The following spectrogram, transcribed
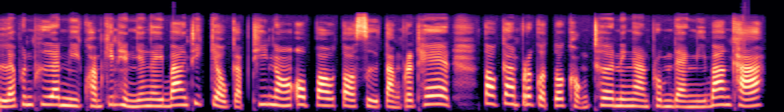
และเพื่อนๆมีความคิดเห็นยังไงบ้างที่เกี่ยวกับที่น้องโอปอลต่อสื่อต่างประเทศ ต่อการปรากฏตัวของเธอในงานพรมแดงนี้บ้างคะ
